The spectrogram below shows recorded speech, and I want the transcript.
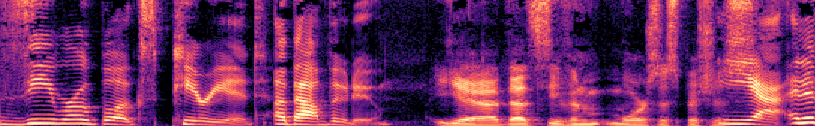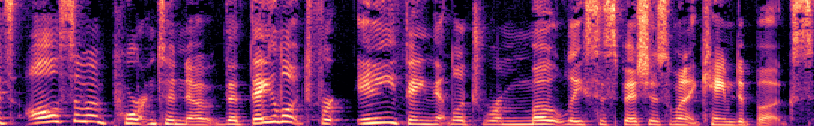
zero books, period, about voodoo. Yeah, that's even more suspicious. Yeah, and it's also important to note that they looked for anything that looked remotely suspicious when it came to books.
